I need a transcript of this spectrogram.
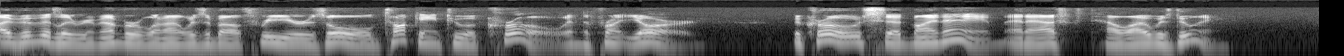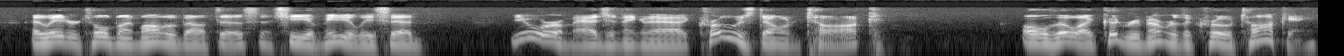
I vividly remember when I was about three years old talking to a crow in the front yard. The crow said my name and asked how I was doing. I later told my mom about this, and she immediately said, You were imagining that. Crows don't talk. Although I could remember the crow talking,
